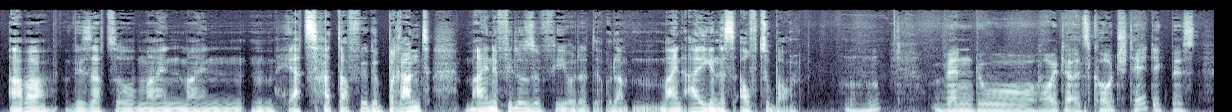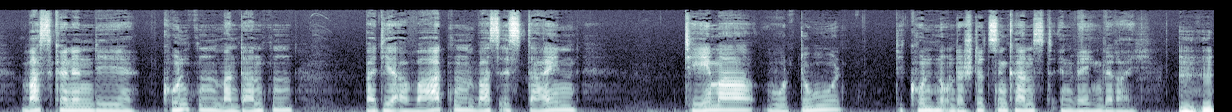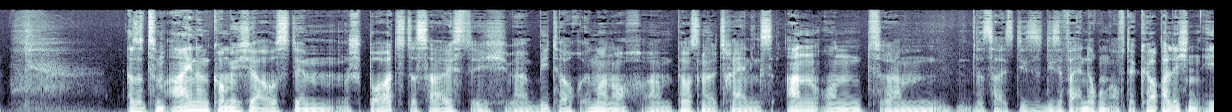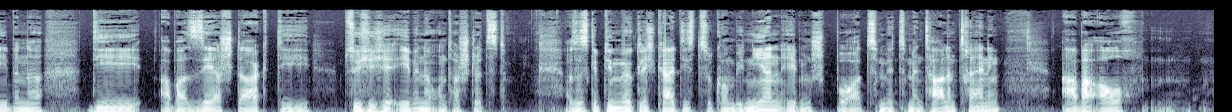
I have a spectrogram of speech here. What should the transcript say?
Aber wie gesagt, so mein, mein hm, Herz hat dafür gebrannt, meine Philosophie oder, oder mein eigenes aufzubauen. Mhm. Wenn du heute als Coach tätig bist, was können die Kunden, Mandanten bei dir erwarten? Was ist dein Thema, wo du die Kunden unterstützen kannst? In welchem Bereich? Mhm. Also zum einen komme ich ja aus dem Sport, das heißt, ich äh, biete auch immer noch ähm, Personal Trainings an und ähm, das heißt, diese, diese Veränderung auf der körperlichen Ebene, die aber sehr stark die psychische Ebene unterstützt. Also es gibt die Möglichkeit, dies zu kombinieren, eben Sport mit mentalem Training, aber auch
